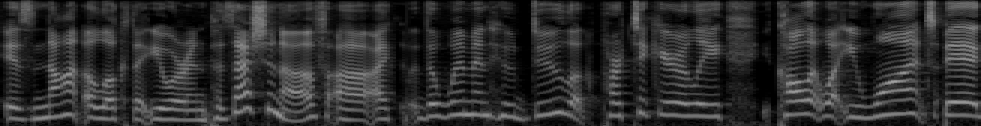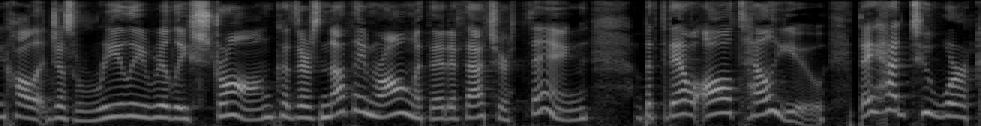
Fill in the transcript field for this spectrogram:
is not a look that you are in possession of. Uh, I, the women who do look particularly, call it what you want, big, call it just really, really strong, because there's nothing wrong with it if that's your thing. But they'll all tell you they had to work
